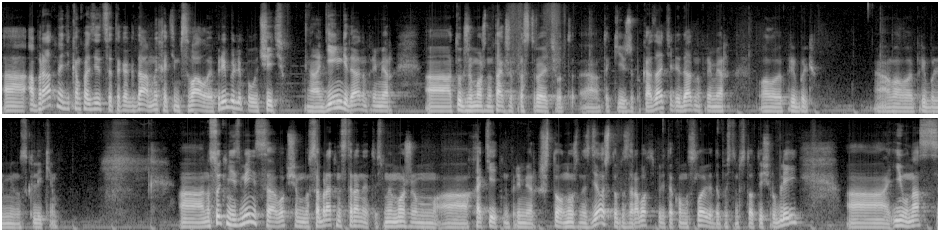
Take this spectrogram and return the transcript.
А, обратная декомпозиция – это когда мы хотим с валовой прибыли получить а, деньги, да, например. А, тут же можно также простроить вот а, такие же показатели, да, например, валовая прибыль, а, валовая прибыль минус клики. А, но суть не изменится, в общем, с обратной стороны. То есть мы можем а, хотеть, например, что нужно сделать, чтобы заработать при таком условии, допустим, 100 тысяч рублей. А, и у нас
